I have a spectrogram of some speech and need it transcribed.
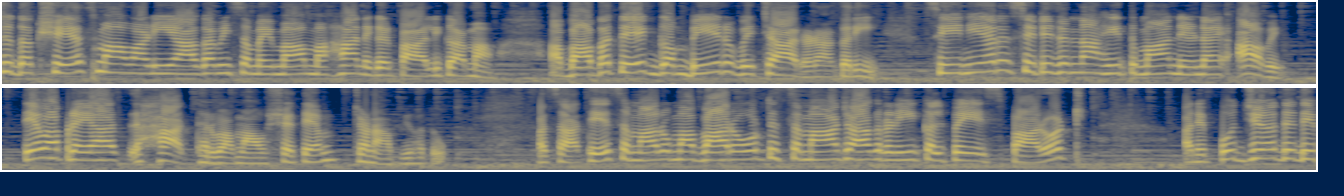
જ દક્ષેશ માવાણીએ આગામી સમયમાં મહાનગરપાલિકામાં આ બાબતે ગંભીર વિચારણા કરી. સિનિયર સિટીઝનના હિતમાં નિર્ણય આવે તેવા પ્રયાસ હાથ ધરવામાં આવશે તેમ જણાવ્યું હતું. આ સાથે સમારોહમાં બારોટ સમાજ આગ્રણી કલ્પેશ બારોટ અને પૂજ્ય દીદી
